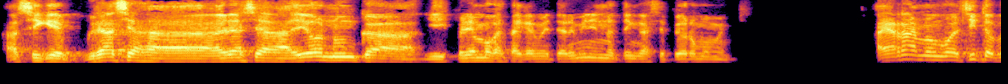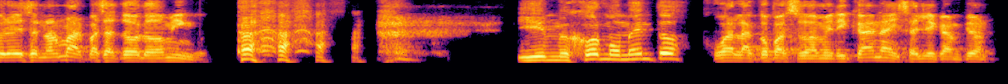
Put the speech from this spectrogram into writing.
Así que gracias a, gracias a Dios nunca, y esperemos que hasta que me termine no tenga ese peor momento. Agarrarme un golcito, pero eso es normal, pasa todos los domingos. ¿Y el mejor momento? Jugar la Copa Sudamericana y salir campeón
